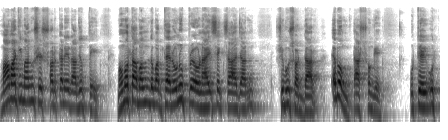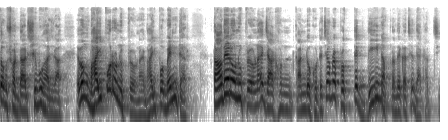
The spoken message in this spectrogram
মামাটি মানুষের সরকারের রাজত্বে মমতা বন্দ্যোপাধ্যায়ের অনুপ্রেরণায় শেখ শাহজাহান, শিবু সর্দার এবং তার সঙ্গে উত্তে- উত্তম সর্দার শিবু হাজরা এবং ভাইপোর অনুপ্রেরণায়, ভাইপো মেন্টার, তাঁদের অনুপ্রেরণায় যা কাণ্ড ঘটেছে, আমরা প্রত্যেক দিন আপনাদের কাছে দেখাচ্ছি।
